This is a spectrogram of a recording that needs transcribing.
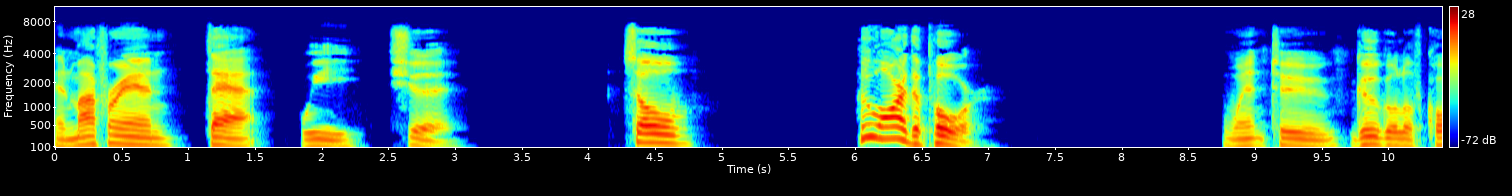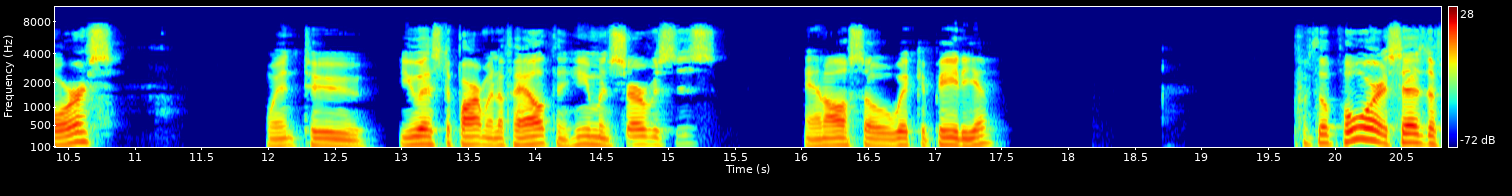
And my friend, that we should. So, who are the poor? Went to Google, of course. Went to U.S. Department of Health and Human Services and also Wikipedia. For the poor, it says the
